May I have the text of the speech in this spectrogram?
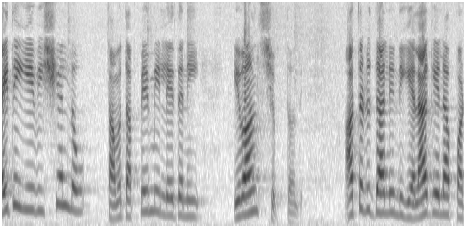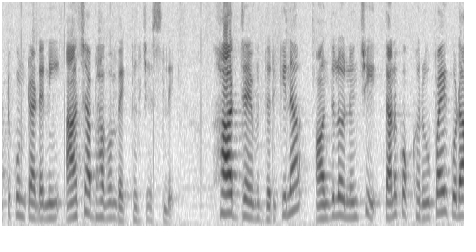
అయితే ఈ విషయంలో తమ తప్పేమీ లేదని ఇవాన్స్ చెప్తోంది. అతడు దానిని ఎలాగైనా పట్టుకుంటాడని ఆశాభావం వ్యక్తం చేసింది. హార్డ్ డ్రైవ్ దొరికినా అందులో నుంచి తనకొక్క రూపాయి కూడా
